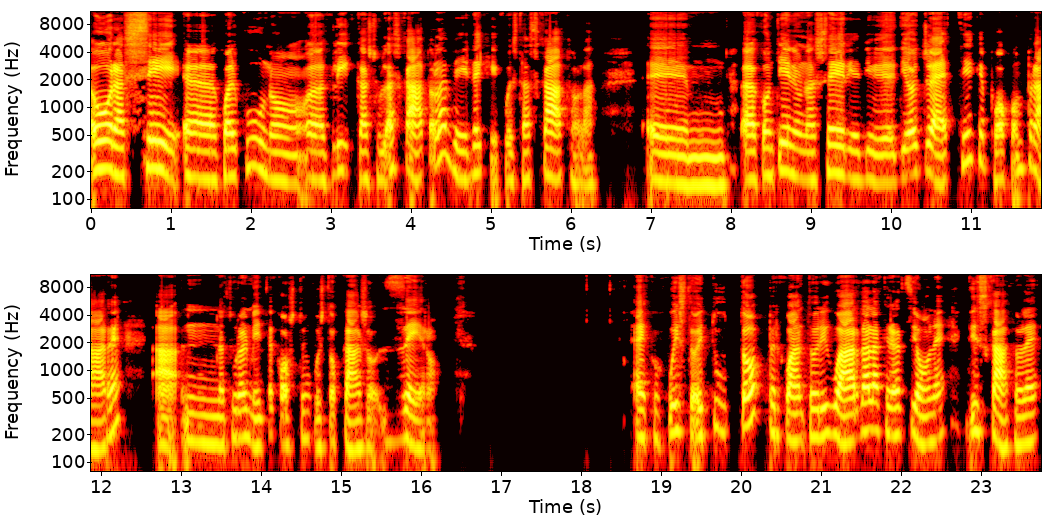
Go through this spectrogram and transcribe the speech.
ora se eh, qualcuno eh, clicca sulla scatola vede che questa scatola ehm, eh, contiene una serie di, di, oggetti che può comprare a mm, naturalmente costo in questo caso zero. Ecco questo è tutto per quanto riguarda la creazione di scatole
